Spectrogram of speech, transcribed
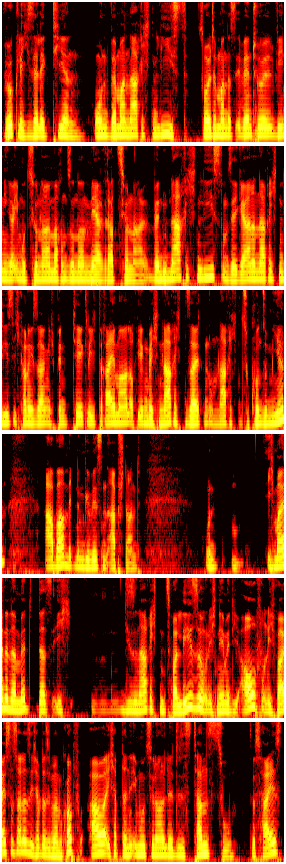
wirklich selektieren. Und wenn man Nachrichten liest, sollte man das eventuell weniger emotional machen, sondern mehr rational. Wenn du Nachrichten liest und sehr gerne Nachrichten liest, ich kann euch sagen, ich bin täglich dreimal auf irgendwelchen Nachrichtenseiten, um Nachrichten zu konsumieren, aber mit einem gewissen Abstand. Und ich meine damit, dass ich diese Nachrichten zwar lese und ich nehme die auf und ich weiß das alles, ich habe das in meinem Kopf, aber ich habe da eine emotionale Distanz zu. Das heißt,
